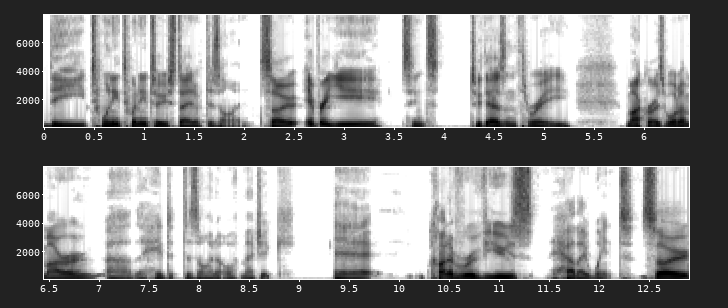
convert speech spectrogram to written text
the 2022 State of Design. So every year since 2003, Mark Rosewater, Maro, uh, the head designer of Magic, uh, kind of reviews how they went. So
